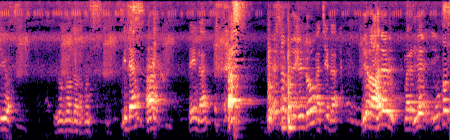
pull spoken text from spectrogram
ఇగో ఇగో గోదావరి కొంచెం. బిడ్డ ఆ, చేయండా ఆ, దేశం పోయిండు వచ్చిండా ఈ రాలేడు మరి ఇదే ఇంకొక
